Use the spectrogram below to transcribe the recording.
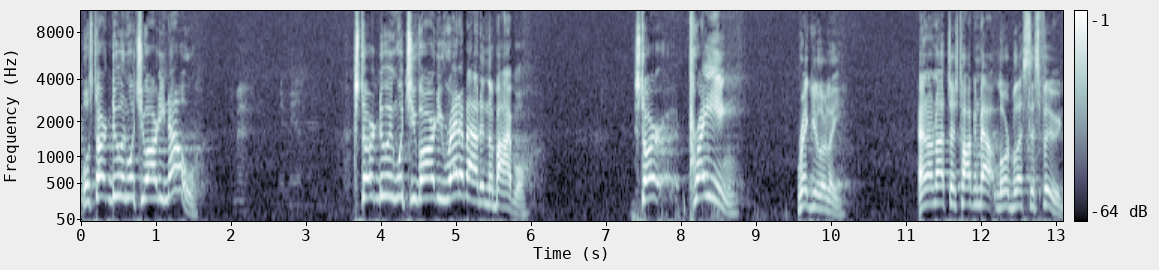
Well, start doing what you already know. Amen. Start doing what you've already read about in the Bible. Start praying regularly. And I'm not just talking about, Lord, bless this food.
